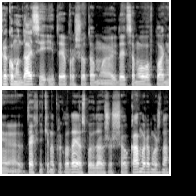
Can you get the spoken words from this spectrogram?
рекомендації і те, про що там е, йдеться мова в плані техніки, наприклад. Я розповідав вже, що камери можна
